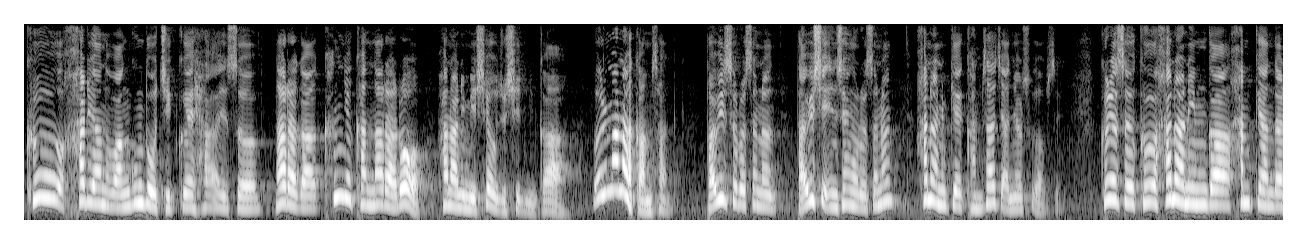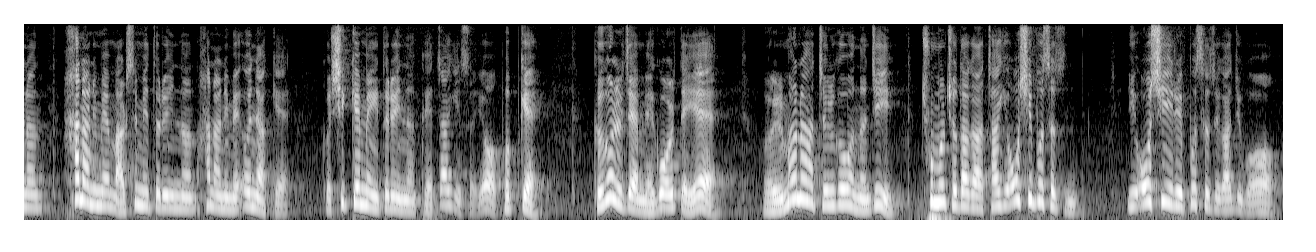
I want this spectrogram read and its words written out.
그 화려한 왕궁도 짓게 해서 나라가 강력한 나라로 하나님이 세워주시니까 얼마나 감사합니다. 다윗으로서는 다윗의 인생으로서는 하나님께 감사하지 않을 수가 없어요. 그래서 그 하나님과 함께 한다는 하나님의 말씀이 들어 있는 하나님의 언약궤, 그 십계명이 들어 있는 궤짝이 있어요. 법궤. 그걸 이제 메고 올 때에 얼마나 즐거웠는지 춤을 추다가 자기 옷이 벗어진 이 옷이 벗어져 가지고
